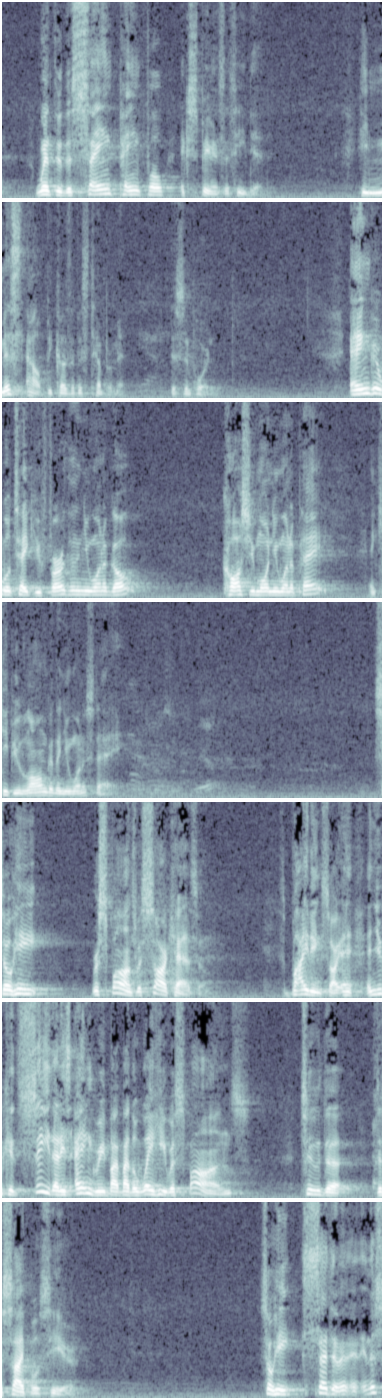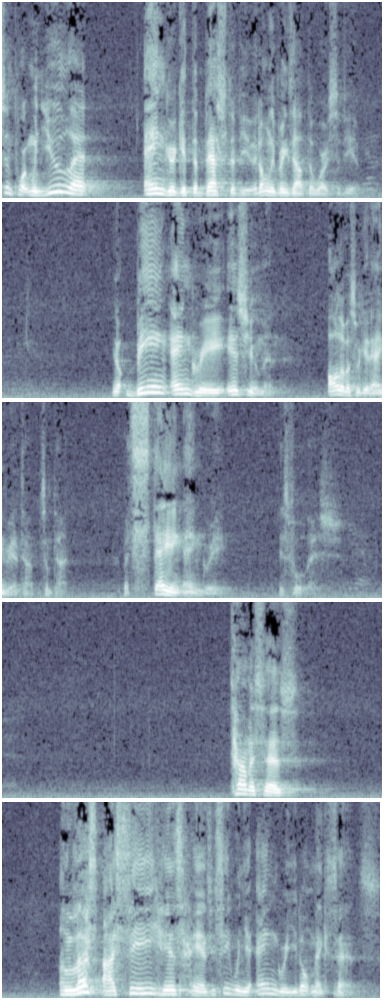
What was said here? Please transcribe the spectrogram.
went through the same painful experience as he did. He missed out because of his temperament. This is important. Anger will take you further than you want to go, cost you more than you want to pay, and keep you longer than you want to stay. So he responds with sarcasm. It's biting sorry. And, and you could see that he's angry by, by the way he responds to the disciples here. So he said to them, and this is important, when you let anger get the best of you, it only brings out the worst of you. You know, being angry is human. All of us would get angry at times, sometimes. But staying angry is foolish. Thomas says, unless I see his hands, you see, when you're angry, you don't make sense.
